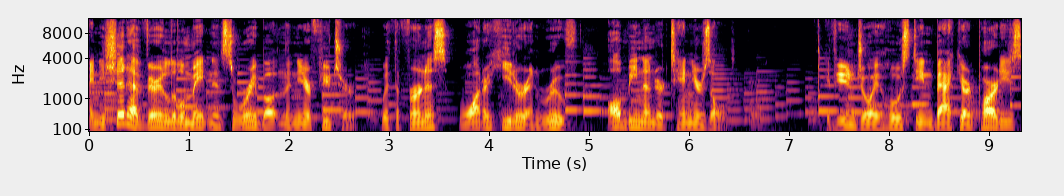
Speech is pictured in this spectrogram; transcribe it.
And you should have very little maintenance to worry about in the near future, with the furnace, water heater, and roof all being under 10 years old. If you enjoy hosting backyard parties,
